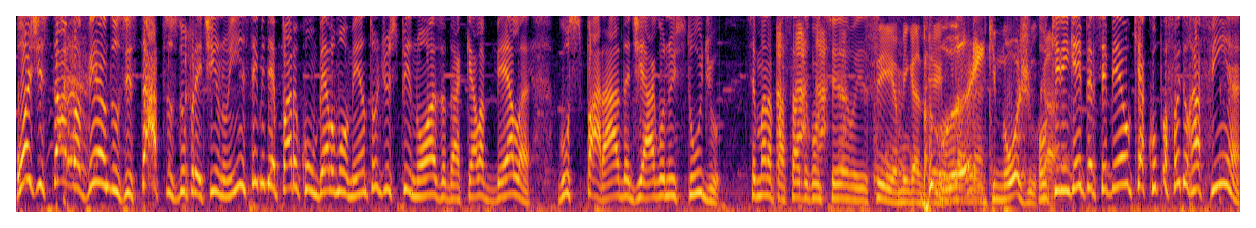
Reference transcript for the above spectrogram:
Hoje estava vendo os status do Pretinho no Insta e me deparo com um belo momento onde o Espinosa dá aquela bela gusparada de água no estúdio. Semana passada aconteceu isso. Sim, eu me engasguei. Ai, que nojo, O cara. que ninguém percebeu que a culpa foi do Rafinha.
